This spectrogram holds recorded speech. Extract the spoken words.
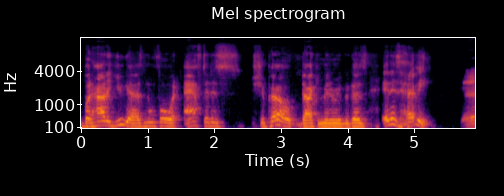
But how do you guys move forward after this Chappelle documentary? Because it is heavy. Yeah.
